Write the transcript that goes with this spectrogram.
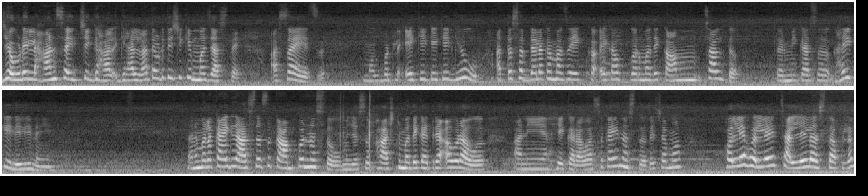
जेवढे लहान साईजचे घ्याल घ्याल ना तेवढी त्याची किंमत जास्त आहे. असं आहे याचं. मग म्हटलं एक एक एक एक घेऊ. आता सध्याला काय माझं एक एका कुकरमध्ये काम चालतं. तर मी काय असं घाई केलेली नाही. आणि मला काय जास्त असं काम पण नसतं हो. म्हणजे असं फास्टमध्ये काहीतरी आवरावं आणि हे करावं असं काही नसतं. त्याच्यामुळं हल्ले हल्ले चाललेलं असतं आपलं.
